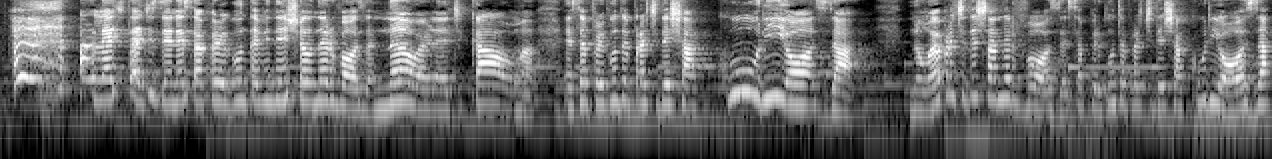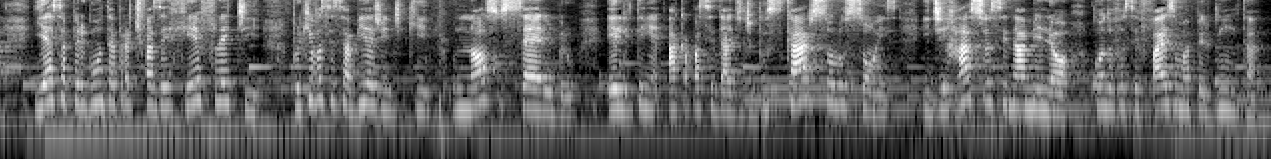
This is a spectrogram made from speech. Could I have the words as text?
Arlete está dizendo, essa pergunta me deixou nervosa. Não, Arlete, calma. Essa pergunta é para te deixar curiosa. Não é para te deixar nervosa, essa pergunta é para te deixar curiosa e essa pergunta é para te fazer refletir. Porque você sabia, gente, que o nosso cérebro, ele tem a capacidade de buscar soluções e de raciocinar melhor quando você faz uma pergunta?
